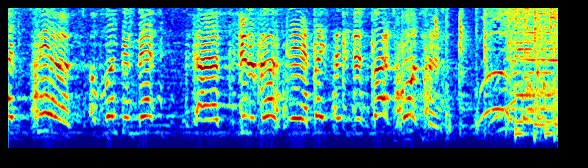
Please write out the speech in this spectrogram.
Branch chair of London Met uh, University. Like introduce Max Watson.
